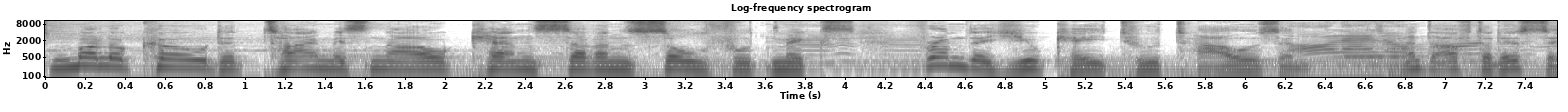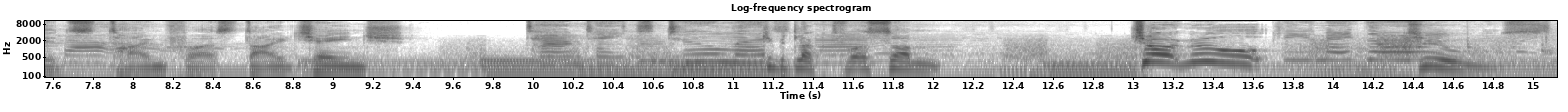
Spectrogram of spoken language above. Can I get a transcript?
Is Moloko, The Time Is Now, Can 7 Soul Food Mix from the UK 2000. And after this, it's time for a style change. Time takes too much. Keep it locked for some jungle tunes.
